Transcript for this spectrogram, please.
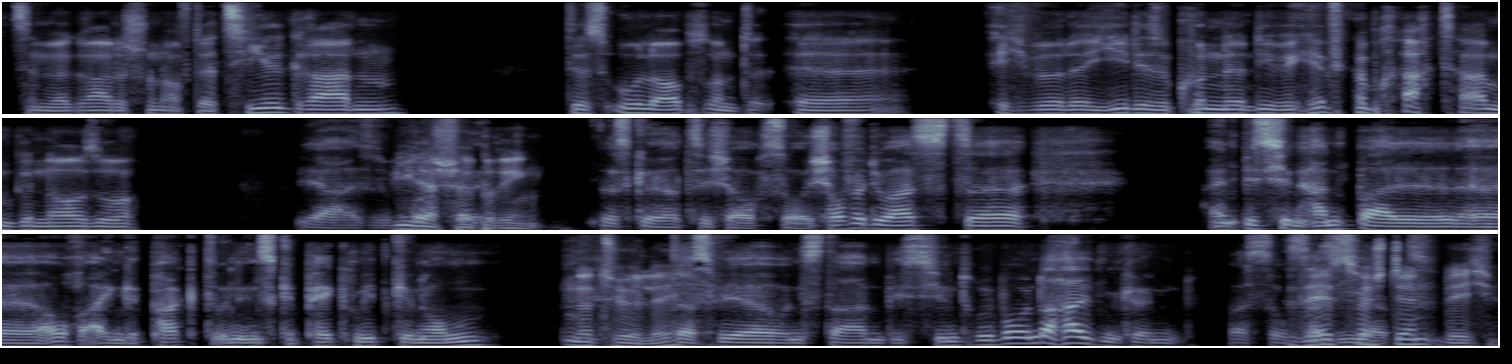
Jetzt sind wir gerade schon auf der Zielgeraden des Urlaubs und äh, ich würde jede Sekunde, die wir hier verbracht haben, genauso Ja, super wieder verbringen. Das gehört sich auch so. Ich hoffe, du hast äh, ein bisschen Handball äh, auch eingepackt und ins Gepäck mitgenommen, Natürlich. dass wir uns da ein bisschen drüber unterhalten können, was so passiert. Selbstverständlich.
